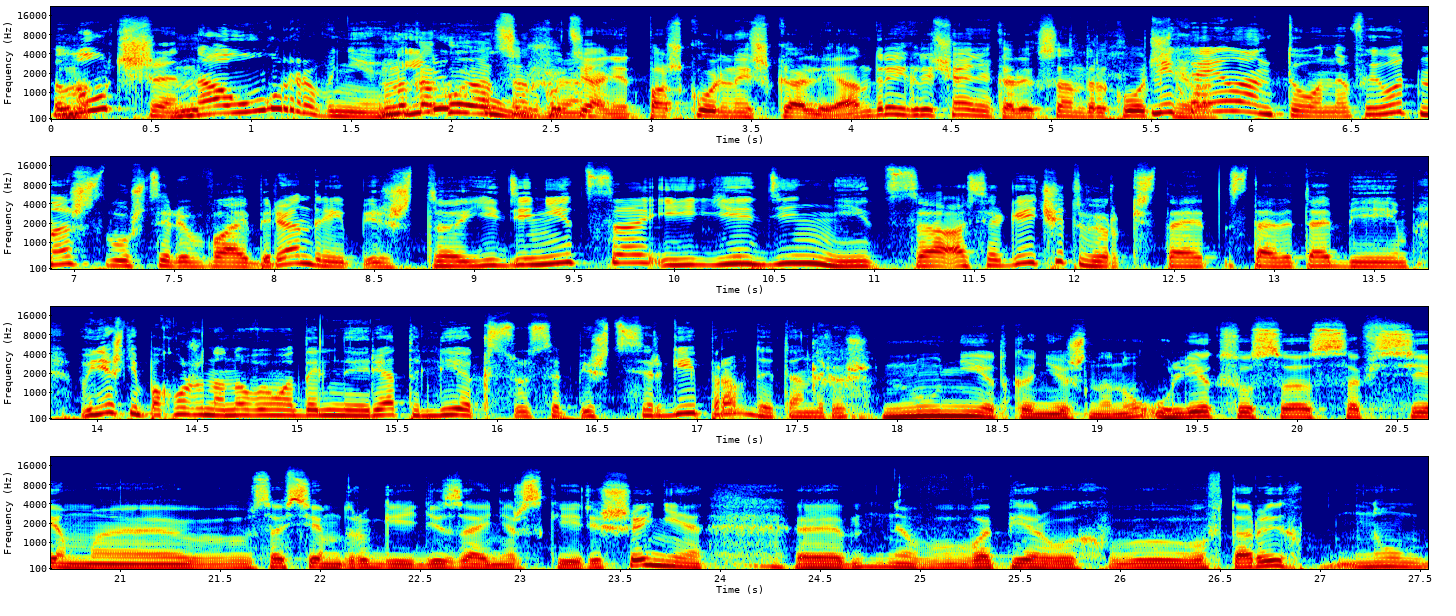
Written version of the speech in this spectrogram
Лучше, на уровне На или какую хуже? оценку тянет по школьной шкале? Андрей Гречаник, Александр Кочнев. Михаил Антонов. И вот наш слушатель в Вайбере. Андрей пишет, единица и единица. А Сергей четверки ставит, ставит обеим. Внешне похоже на новый модельный ряд Лексуса, пишет Сергей. Правда это, Андрюш? Ну нет, конечно. Ну у Lexus совсем э, совсем другие дизайнерские решения. Э, Во-первых, во-вторых, ну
